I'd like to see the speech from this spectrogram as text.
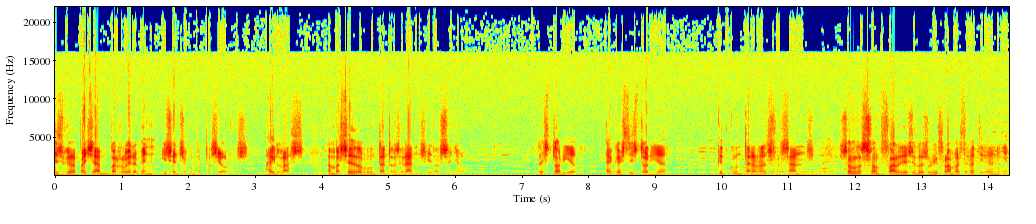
és grapejat barroerament i sense contemplacions. Ai las, a mercè de la voluntat dels grans i del Senyor. La història, aquesta història que et contaran els farsans, són les fanfàrries i les oriflames de la tirania.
